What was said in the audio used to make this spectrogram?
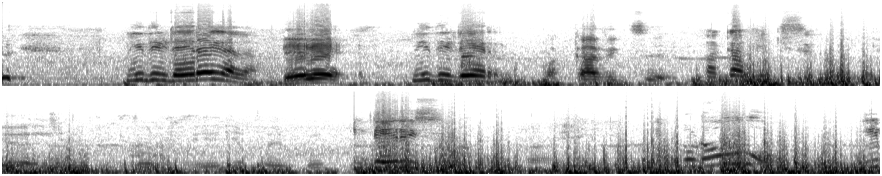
నీది డేరే కదా? డేరే. నీది డేర్. పక్కా ఫిక్స్ పక్కా ఫిక్స్ చెప్తావు ఇప్పుడు డేర్ ఇష్టం ఇప్పుడు ఈ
